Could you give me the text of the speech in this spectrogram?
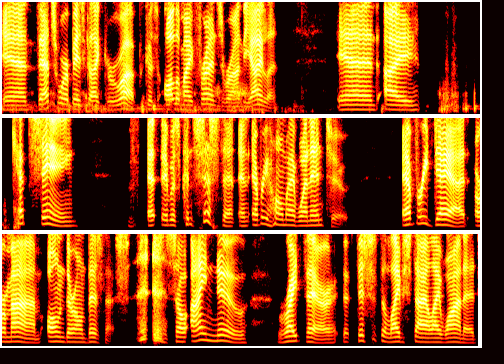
And that's where basically I grew up because all of my friends were on the island. And I kept seeing it was consistent in every home I went into. Every dad or mom owned their own business. so I knew right there that this is the lifestyle I wanted.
